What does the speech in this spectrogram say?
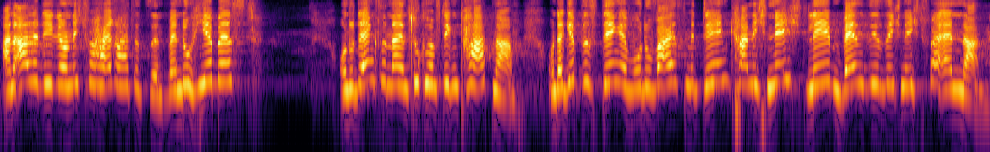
An alle, die noch nicht verheiratet sind, wenn du hier bist Und du denkst an deinen zukünftigen Partner. Und da gibt es Dinge, wo du weißt, mit denen kann ich nicht leben, wenn sie sich nicht verändern.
